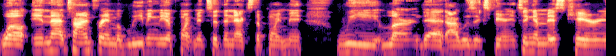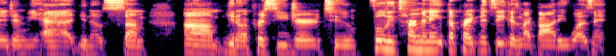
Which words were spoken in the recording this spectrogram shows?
Well, in that time frame of leaving the appointment to the next appointment, we learned that I was experiencing a miscarriage and we had, you know, some um, you know, a procedure to fully terminate the pregnancy because my body wasn't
